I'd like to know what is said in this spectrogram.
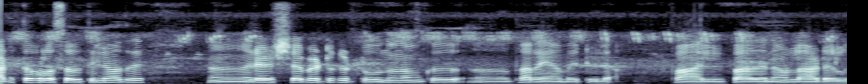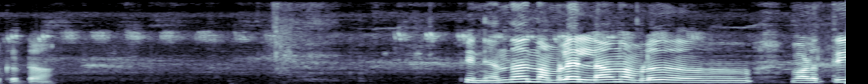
അടുത്ത പ്രസവത്തിലും അത് രക്ഷപ്പെട്ട് കിട്ടുമെന്ന് നമുക്ക് പറയാൻ പറ്റില്ല. പാലുൽപാദനമുള്ള ആടുകൾക്ക് കേട്ടോ പിന്നെന്താ നമ്മളെല്ലാം നമ്മൾ വളർത്തി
